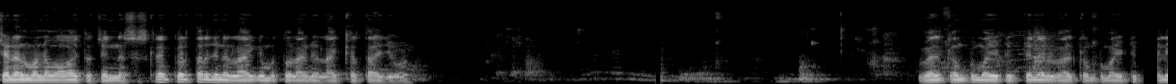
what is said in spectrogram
ચેનલમાં નવા હોય તો ચેનલને સબસ્ક્રાઇબ કરતા રહેજો અને લાઈવ ગમે તો લાઈવને લાઈક કરતા રહેજો. Welcome to my YouTube channel welcome to my YouTube channel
